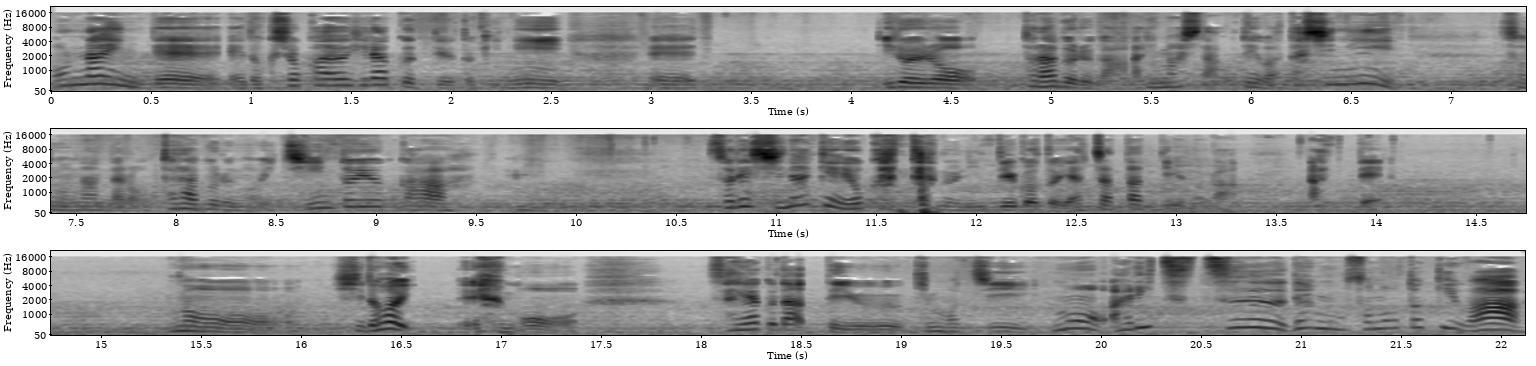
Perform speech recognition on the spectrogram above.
オンラインで、え読書会を開くっていう時に、えー、いろいろトラブルがありました。で私にそのなんだろうトラブルの一因というか、うん、それしなきゃよかったのにっていうことをやっちゃったっていうのがあってもうひどい。もう最悪だっていう気持ちもありつつでもその時は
